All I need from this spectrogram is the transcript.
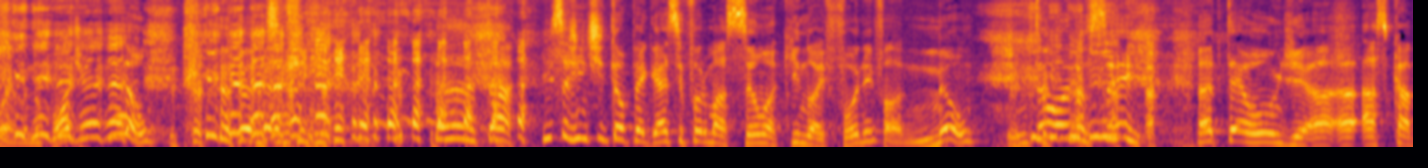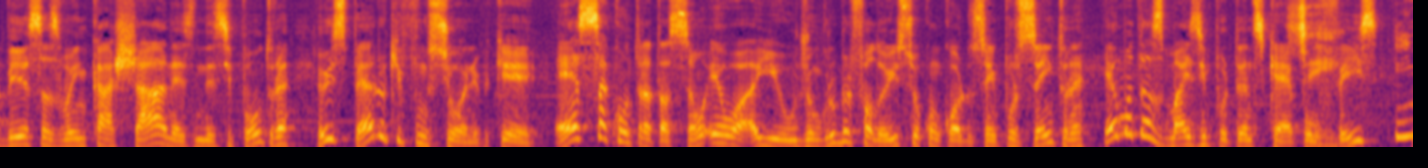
Ué, mas não pode? não. ah, tá. E se a gente então pegar essa informação aqui no iPhone e falar, não? Então eu não sei até onde a, a, as cabeças vão encaixar nesse, nesse ponto, né? Eu espero que funcione, porque essa contratação, eu, e o John Gruber falou isso, eu concordo 100%, né? É uma das mais importantes que a Apple Sim. fez em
